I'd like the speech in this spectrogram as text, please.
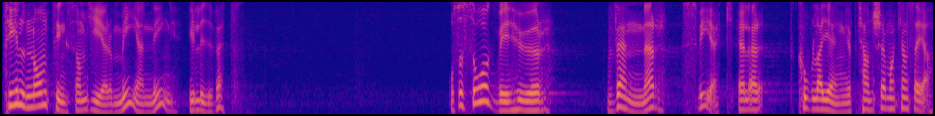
till någonting som ger mening i livet. Och så såg vi hur vänner svek, eller coola gänget kanske man kan säga.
